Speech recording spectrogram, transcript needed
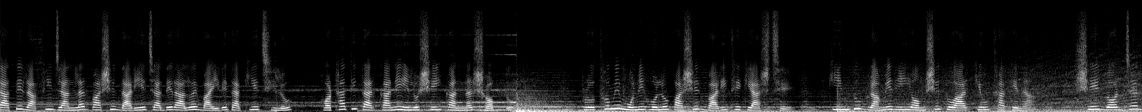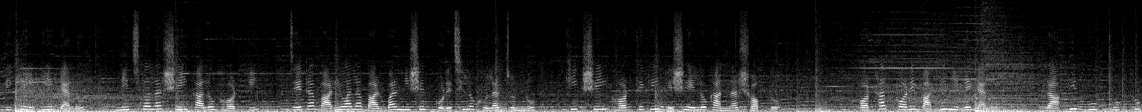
রাতে রাফি জানলার পাশে দাঁড়িয়ে চাঁদের আলোয় বাইরে তাকিয়েছিল, হঠাৎই তার কানে এলো সেই কান্নার শব্দ। প্রথমে মনে হলো পাশের বাড়ি থেকে আসছে, কিন্তু গ্রামের এই অংশে তো আর কেউ থাকে না। সে দরজার দিকে এগিয়ে গেল, নিচতলার সেই কালো ঘরটি যেটা বাড়িওয়ালা বারবার নিষেধ করেছিল খোলার জন্য, ঠিক সেই ঘর থেকেই ভেসে এলো কান্নার শব্দ। হঠাৎ করে বাতি নিভে গেল। রাফির বুক ধুকধুক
